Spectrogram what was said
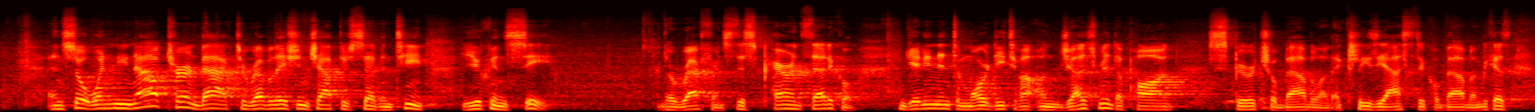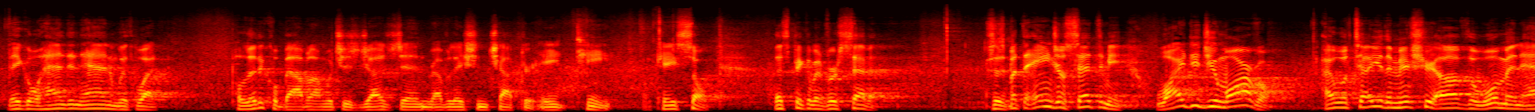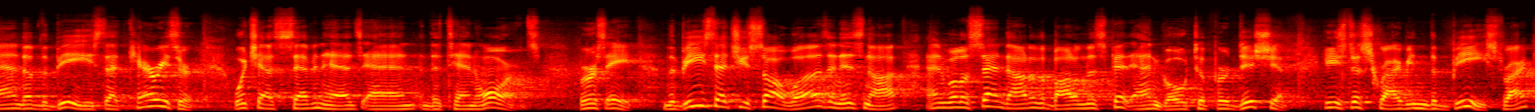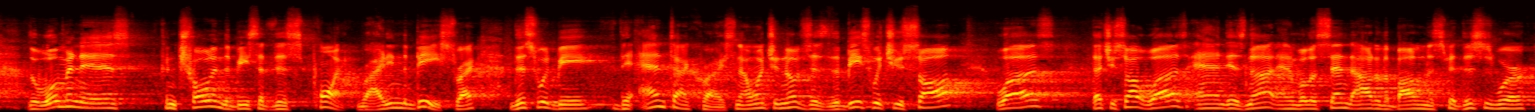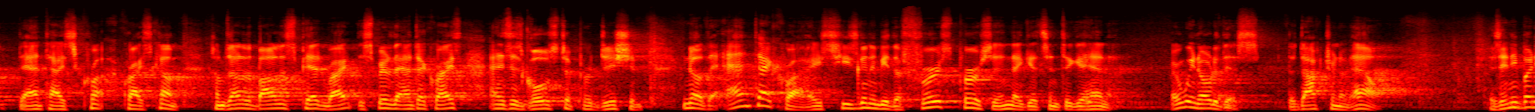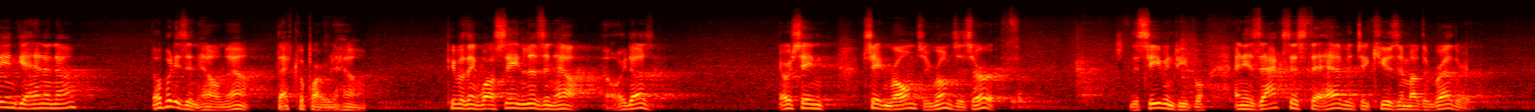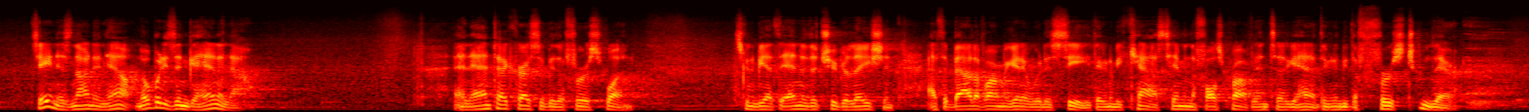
And so when you now turn back to Revelation chapter 17, you can see the reference, this parenthetical, getting into more detail on judgment upon spiritual Babylon, ecclesiastical Babylon, because they go hand in hand with what? Political Babylon, which is judged in Revelation chapter 18. Okay, so let's pick up at verse 7. It says, But the angel said to me, Why did you marvel? I will tell you the mystery of the woman and of the beast that carries her, which has seven heads and the ten horns. Verse 8 The beast that you saw was and is not, and will ascend out of the bottomless pit and go to perdition. He's describing the beast, right? The woman is controlling the beast at this point, riding the beast, right? This would be the Antichrist. Now, I want you to notice this the beast which you saw was, that you saw was and is not and will ascend out of the bottomless pit. This is where the Antichrist come, comes out of the bottomless pit, right? The spirit of the Antichrist, and it says goes to perdition. You know, the Antichrist, he's going to be the first person that gets into Gehenna. Know to this, the doctrine of hell. Is anybody in Gehenna now? Nobody's in hell now. That compartment of hell. People think, well, Satan lives in hell. No, he doesn't. Or Satan, Satan roams, he roams this earth, deceiving people, and he has access to heaven to accuse them of the brethren. Satan is not in hell. Nobody's in Gehenna now. And Antichrist will be the first one. It's going to be at the end of the tribulation, at the battle of Armageddon with the sea. They're going to be cast, him and the false prophet, into Gehenna. They're going to be the first two there.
